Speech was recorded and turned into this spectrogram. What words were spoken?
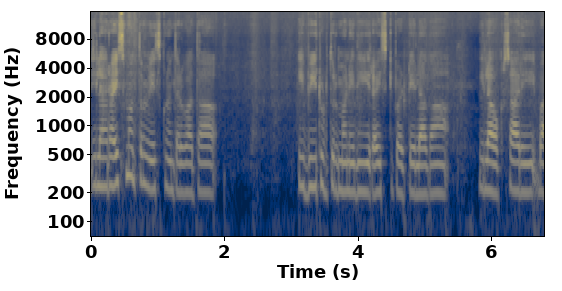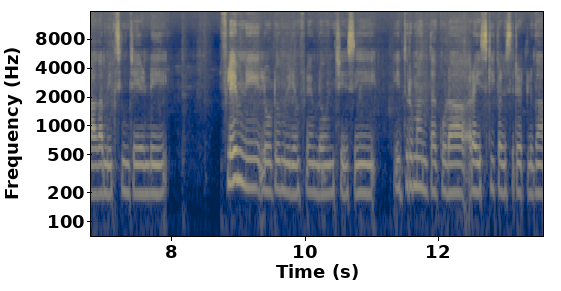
ఇలా రైస్ మొత్తం వేసుకున్న తర్వాత ఈ బీట్రూట్ తురుము అనేది రైస్కి పట్టేలాగా ఇలా ఒకసారి బాగా మిక్సింగ్ చేయండి. ఫ్లేమ్ని లో టు మీడియం ఫ్లేమ్లో ఉంచేసి ఈ తురుమంతా కూడా రైస్కి కలిసేటట్లుగా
